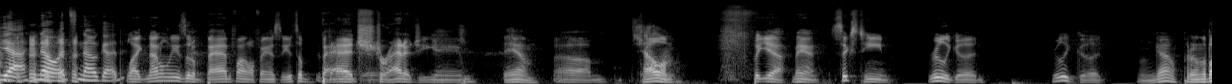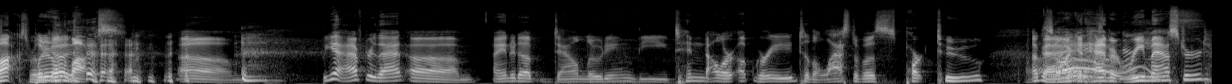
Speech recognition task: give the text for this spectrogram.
Yeah, no, it's no good. Like, not only is it a bad Final Fantasy, it's a bad, game. strategy game. Damn. Um, Tell them. but yeah, man, 16, really good. Really good. There you go. Put it on the box. Really Put it good. on the box. um, but yeah, after that, um, I ended up downloading the $10 upgrade to The Last of Us Part 2. Okay. So I could Oh, have it nice. remastered.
